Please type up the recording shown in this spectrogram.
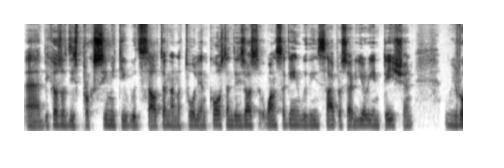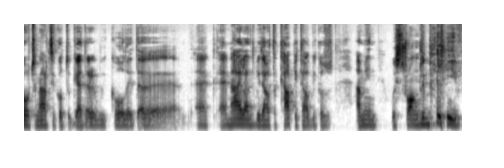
uh, because of this proximity with southern Anatolian coast. And there is also, once again, within Cyprus, a reorientation. We wrote an article together. We call it uh, a, an island without a capital because, I mean, we strongly believe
